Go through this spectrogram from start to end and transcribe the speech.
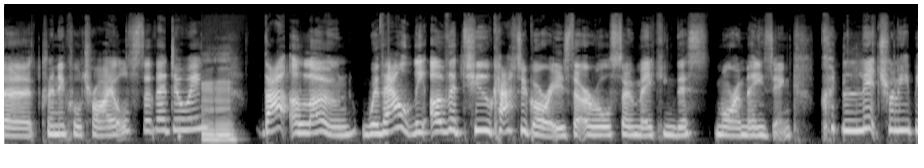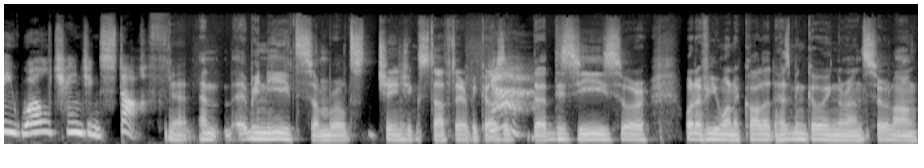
the clinical trials that they're doing, hmm that alone, without the other two categories that are also making this more amazing, could literally be world changing stuff. Yeah, and we need some world changing stuff there because Yeah. the disease or whatever you want to call it has been going around so long.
